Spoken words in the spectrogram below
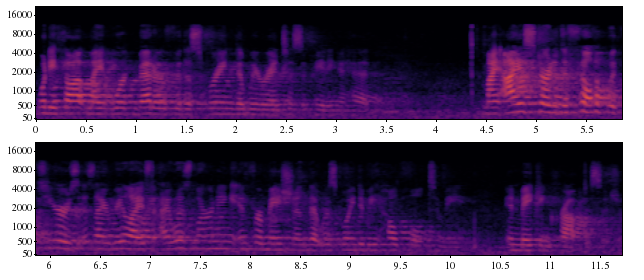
what he thought might work better for the spring that we were anticipating ahead. My eyes started to fill up with tears as I realized I was learning information that was going to be helpful to me in making crop decisions.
